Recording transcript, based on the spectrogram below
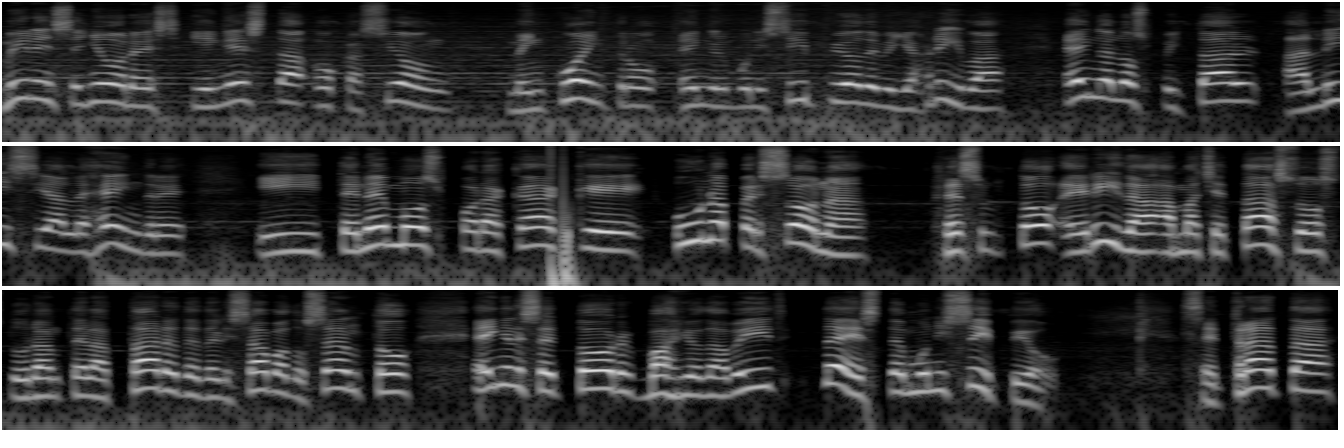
Miren señores, y en esta ocasión me encuentro en el municipio de Villarriba, en el hospital Alicia Legendre, y tenemos por acá que una persona resultó herida a machetazos durante la tarde del sábado santo en el sector Barrio David de este municipio. Se trata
